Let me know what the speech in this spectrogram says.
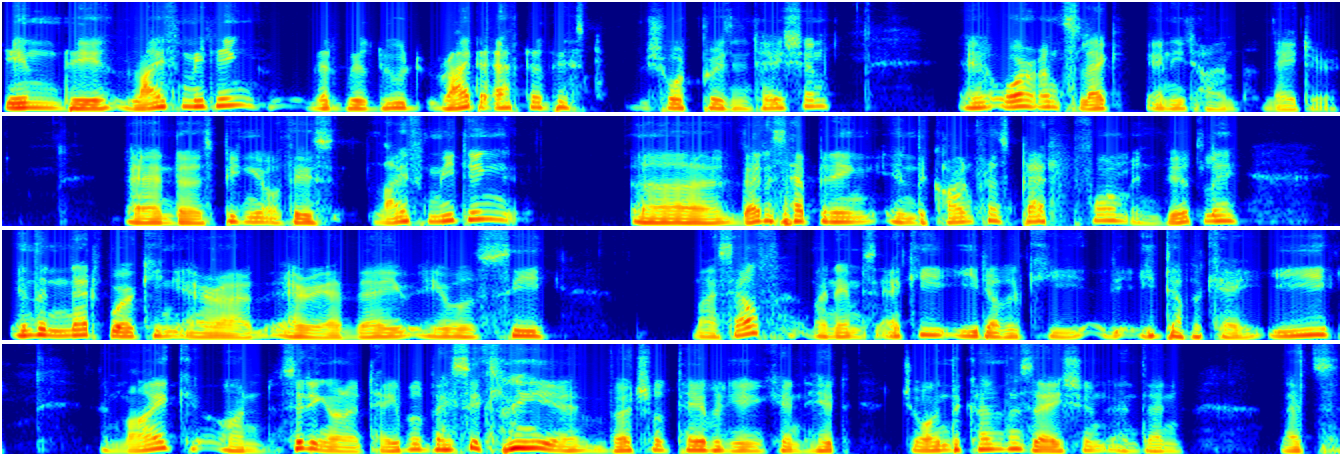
in the live meeting that we'll do right after this short presentation uh, or on Slack anytime later. And uh, speaking of this live meeting, uh, that is happening in the conference platform in Virtually. In the networking area, area there you will see myself. My name is Eki, E-W-K-E, and Mike on sitting on a table, basically, a virtual table. You can hit join the conversation and then let's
